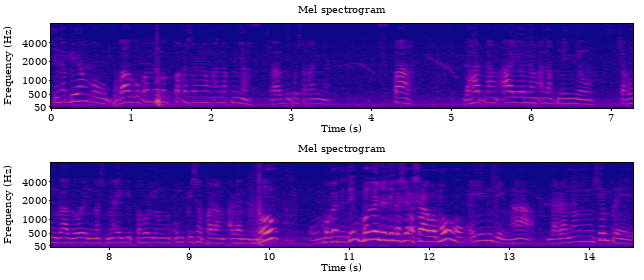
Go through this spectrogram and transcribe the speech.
Sinabihan ko, bago kami magpakasal ng anak niya, sabi ko sa kanya, Pa, lahat ng ayaw ng anak ninyo, siya kung gagawin, mas maigi pa ho yung umpisa pa lang alam niyo. Oh, maganda din, maganda din kasi asawa mo. Ay hindi nga, dala ng siyempre,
